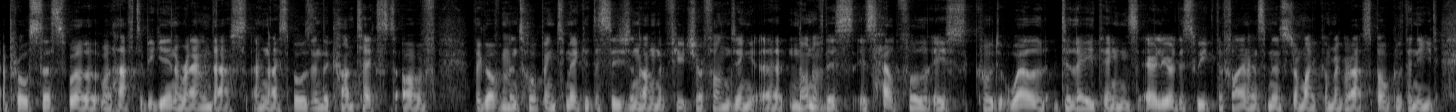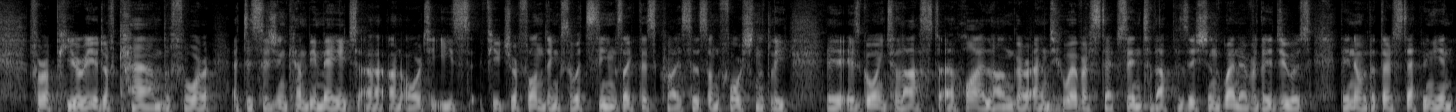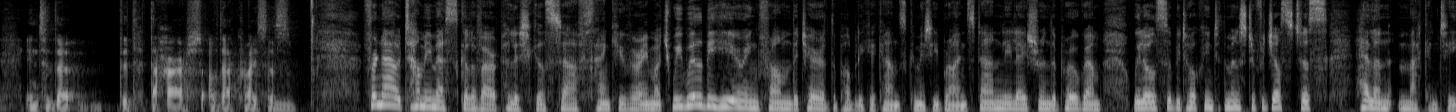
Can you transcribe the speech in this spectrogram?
A process will will have to begin around that, and I suppose in the context of the government hoping to make a decision on future funding. Uh, none of this is helpful. It could well delay things. Earlier this week, the Finance Minister, Michael McGrath, spoke of the need for a period of calm before a decision can be made uh, on RTE's future funding. So it seems like this crisis, unfortunately, is going to last a while longer. And whoever steps into that position, whenever they do it, they know that they're stepping in into the, the, the heart of that crisis. Mm. For now, Tommy Meskill of our political staff, thank you very much. We will be hearing from the Chair of the Public Accounts Committee, Brian Stanley, later in the programme. We'll also be talking to the Minister for Justice, Helen McEntee.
